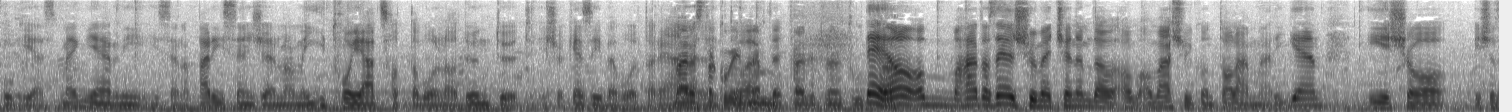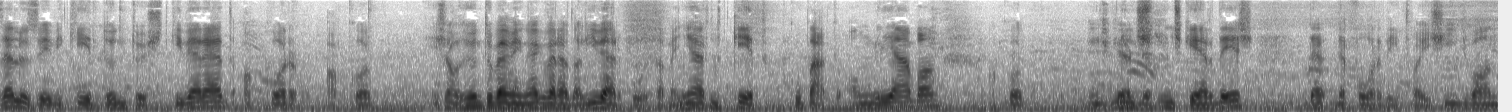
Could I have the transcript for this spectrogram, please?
fogja ezt megnyerni, hiszen a Paris Saint-Germain, amely itthon játszhatta volna a döntőt, és a kezébe volt a Real. Bár ezt akkor még nem feltétlenül tudta. De a, a, hát az első meccsen nem, de a, a másodikon talán már igen, és, a, és az előző évi két döntőst kivered, akkor, akkor és a döntőben még megvered a Liverpoolt, amely nyert két kupát Angliában, akkor nincs kérdés, nincs, nincs kérdés de, de fordítva is így van.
